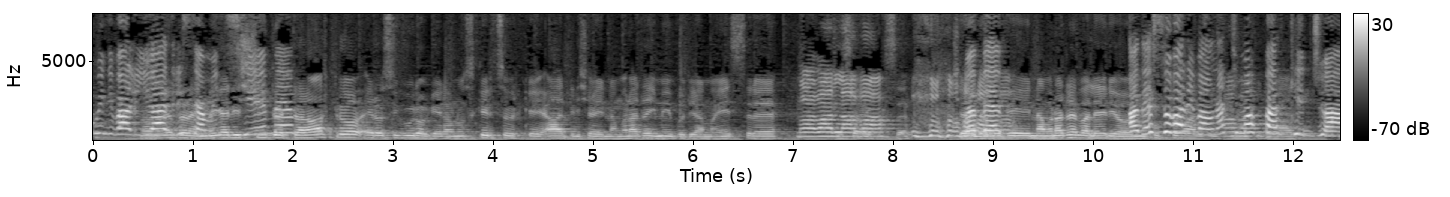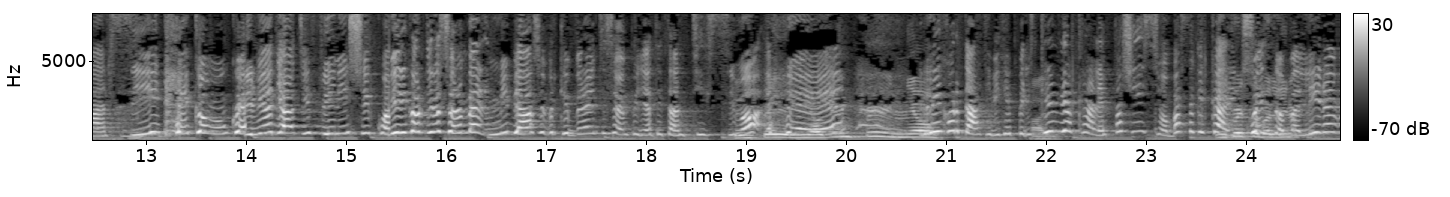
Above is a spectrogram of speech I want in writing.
quindi Vale, io e Adri stiamo mega riuscito insieme. tra l'altro ero sicuro che era uno scherzo perché Adri, cioè innamorata di me, poteva mai essere Ma va là, va. Cioè, Vabbè. perché innamorata di Valerio Adesso Vale va un attimo a tutti quanti. parcheggiarsi e comunque il video di oggi finisce qua. Vi ricordo di lasciare un bel mi piace perché veramente siamo impegnati tantissimo. Che impegno, e che impegno. ricordatevi che per iscrivervi al canale è facilissimo, basta cliccare in questo questo, pallino. pallino. e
